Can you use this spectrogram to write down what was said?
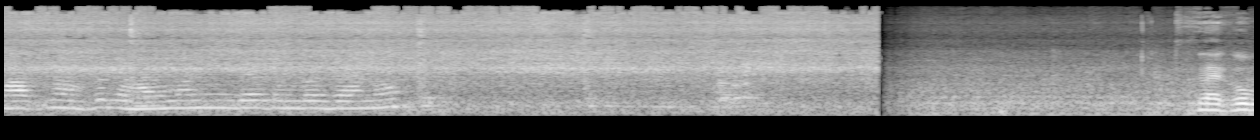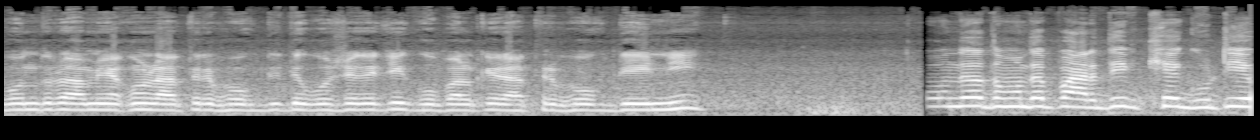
মাছ মাংসকে হার মানিয়ে দেয় তোমরা জানো। দেখো বন্ধুরা আমি এখন রাতের ভোগ দিতে বসে গেছি। গোপালকে রাতের ভোগ দিইনি। বন্ধুরা, তোমাদের পারদীপ খেয়ে গুটিয়ে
